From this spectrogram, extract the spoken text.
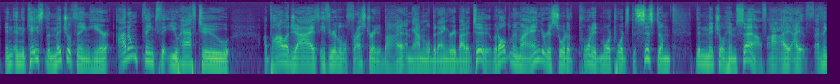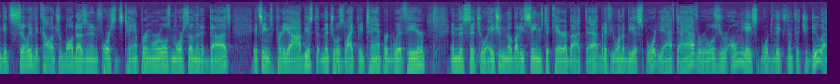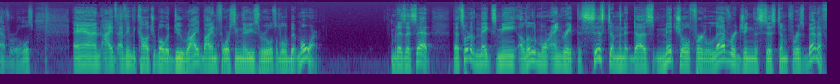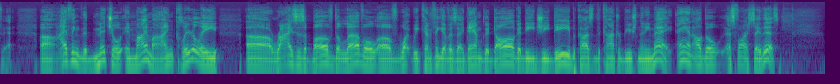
in, in the case of the Mitchell thing here, I don't think that you have to apologize if you're a little frustrated by it. I mean, I'm a little bit angry about it too. But ultimately, my anger is sort of pointed more towards the system than Mitchell himself. I, I, I think it's silly that college football doesn't enforce its tampering rules more so than it does. It seems pretty obvious that Mitchell was likely tampered with here in this situation. Nobody seems to care about that. But if you want to be a sport, you have to have rules. You're only a sport to the extent that you do have rules. And I, I think the college football would do right by enforcing these rules a little bit more. But as I said, that sort of makes me a little more angry at the system than it does Mitchell for leveraging the system for his benefit. Uh, I think that Mitchell, in my mind, clearly uh, rises above the level of what we can think of as a damn good dog, a DGD, because of the contribution that he made. And I'll go as far as say this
